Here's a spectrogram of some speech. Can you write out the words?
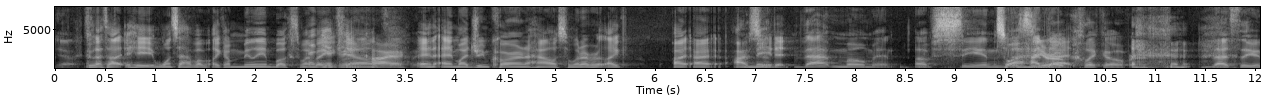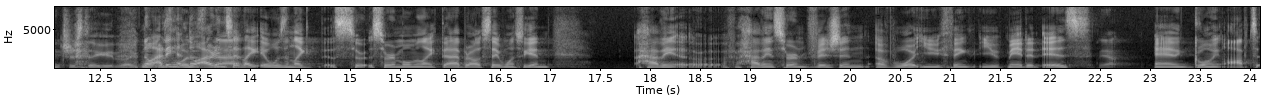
Yeah. because i thought hey once i have a, like a million bucks in my And bank account car. And and my dream car and a house and whatever like i i, I So made it That moment of seeing So the I had zero that. click over. that's the interesting. Like, no what i didn't no i didn't say like it wasn't like a certain moment like that but i'll say once again having uh, having a certain vision of what you think you've made it is Yeah. and going up to,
